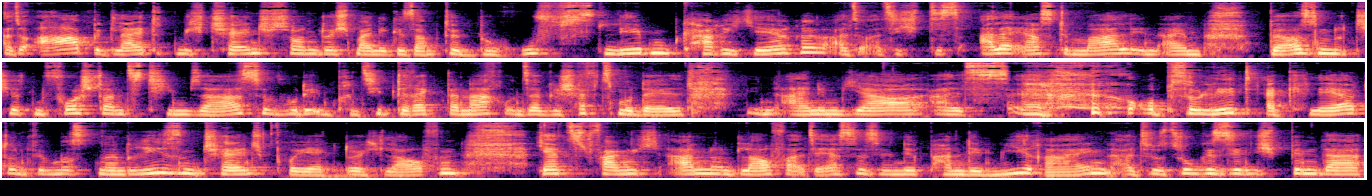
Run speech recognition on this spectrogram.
also A, begleitet mich Change schon durch meine gesamte Berufsleben, Karriere. Also als ich das allererste Mal in einem börsennotierten Vorstandsteam saß, wurde im Prinzip direkt danach unser Geschäftsmodell in einem Jahr als äh, obsolet erklärt und wir mussten ein riesen Change-Projekt durchlaufen. Jetzt fange ich an und laufe als erstes in die Pandemie rein. Also so gesehen, ich bin da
